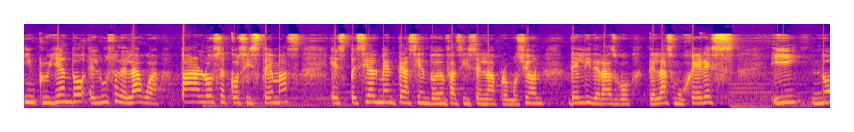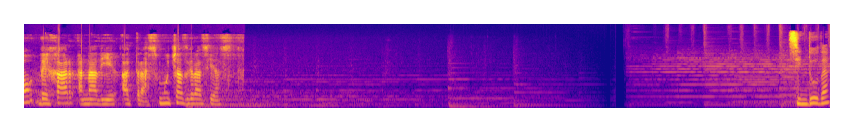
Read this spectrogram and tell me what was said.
incluyendo el uso del agua para los ecosistemas, especialmente haciendo énfasis en la promoción del liderazgo de las mujeres y no dejar a nadie atrás. Muchas gracias. Sin duda,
